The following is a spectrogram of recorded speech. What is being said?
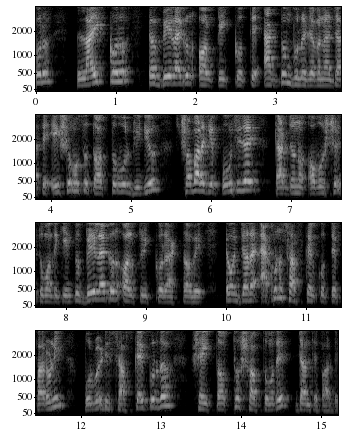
করো। লাইক করো এবং বেল আইকন অল ক্লিক করতে একদম ভুলে যাবে না, যাতে এই সমস্ত তথ্যবহুল ভিডিও সবার আগে পৌঁছে যায়। তার জন্য অবশ্যই তোমাদের কিন্তু বেল আইকন অল ক্লিক করে রাখতে হবে এবং যারা এখনও সাবস্ক্রাইব করতে পারোনি, বলব এটি সাবস্ক্রাইব করে দাও, সেই তথ্য সব তোমাদের জানতে পারবে।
